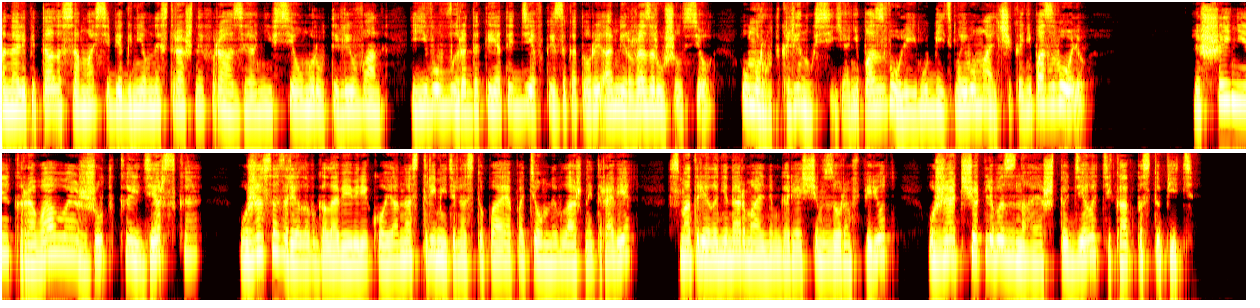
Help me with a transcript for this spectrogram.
Она лепетала сама себе гневные страшные фразы: "Они все умрут, и Ливан, и его выродок, и эта девка, из-за которой Амир разрушил все, умрут, клянусь. Я не позволю им убить моего мальчика, не позволю". Лишение кровавое, жуткое, дерзкое уже созрело в голове Верикой. Она стремительно ступая по темной влажной траве, смотрела ненормальным горящим взором вперед, уже отчетливо зная, что делать и как поступить.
